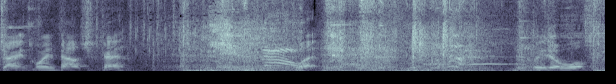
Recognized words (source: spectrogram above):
Giant coin pouch, okay. What? What are you doing, Wolf?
